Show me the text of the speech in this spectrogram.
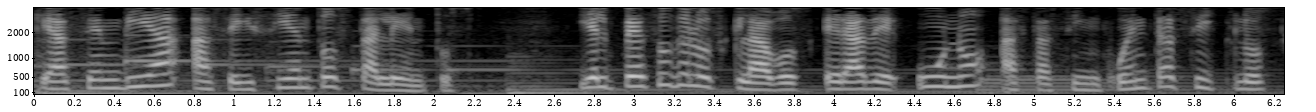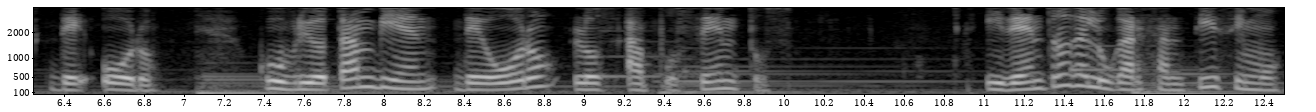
que ascendía a seiscientos talentos. Y el peso de los clavos era de uno hasta cincuenta ciclos de oro. Cubrió también de oro los aposentos y dentro del lugar santísimo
